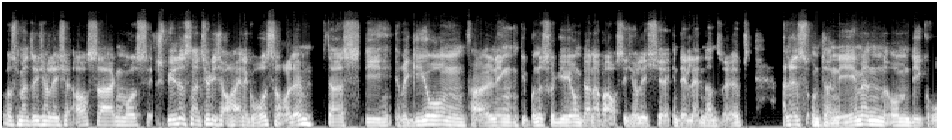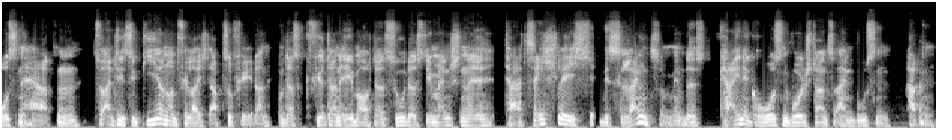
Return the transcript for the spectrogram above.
was man sicherlich auch sagen muss, spielt es natürlich auch eine große Rolle, dass die Regierung, vor allen Dingen die Bundesregierung, dann aber auch sicherlich äh, in den Ländern selbst, alles unternehmen, um die großen Härten zu antizipieren und vielleicht abzufedern. Und das führt dann eben auch dazu, dass die Menschen äh, tatsächlich bislang zumindest keine großen Wohlstandseinbußen hatten.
